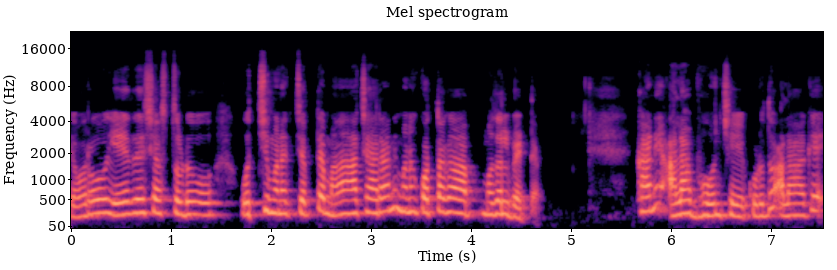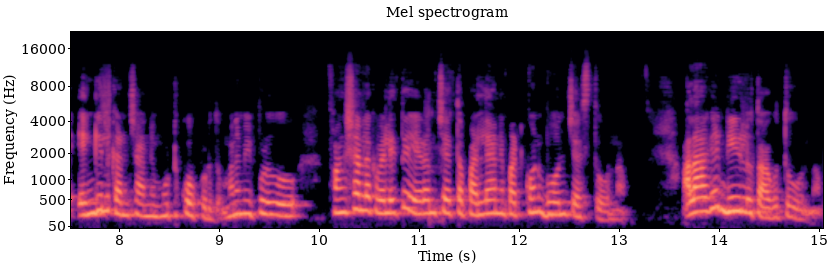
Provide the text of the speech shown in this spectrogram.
ఎవరో ఏ దేశస్తుడో వచ్చి మనకు చెప్తే మన ఆచారాన్ని మనం కొత్తగా మొదలు పెట్టాం. కానీ అలా భోజనం చేయకూడదు అలాగే ఎంగిలి కంచాన్ని ముట్టుకోకూడదు. మనం ఇప్పుడు ఫంక్షన్లకు వెళితే ఎడం చేత పళ్ళాన్ని పట్టుకొని భోజనం చేస్తూ ఉన్నాం. అలాగే నీళ్ళు తాగుతూ ఉన్నాం.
